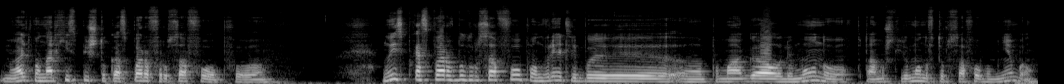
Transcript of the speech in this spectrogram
Альт-монархист пишет, что Каспаров русофоб. Но если бы Каспаров был русофоб, он вряд ли бы э, помогал Лимону, потому что Лимонов русофобом не был.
